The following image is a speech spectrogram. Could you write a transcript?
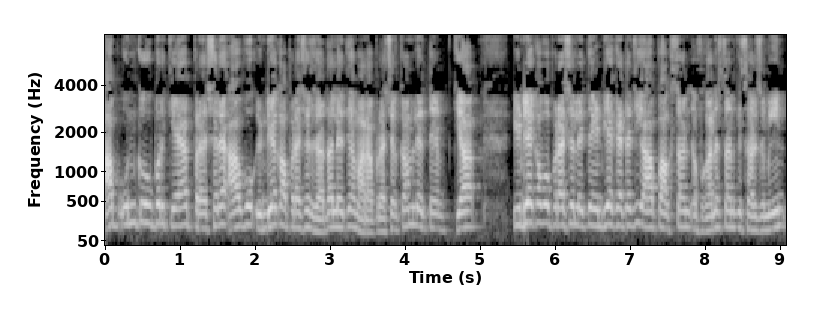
अब उनके ऊपर क्या है? प्रेशर है? अब वो इंडिया का प्रेशर ज़्यादा लेते हैं, हमारा प्रेशर कम लेते हैं। क्या इंडिया का वो प्रेशर लेते हैं। इंडिया कहता है, जी, आप पाकिस्तान, अफ़गानिस्तान की सरजमीन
